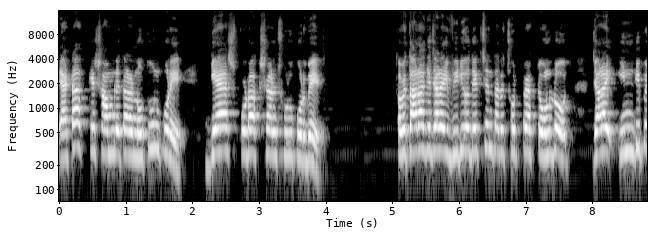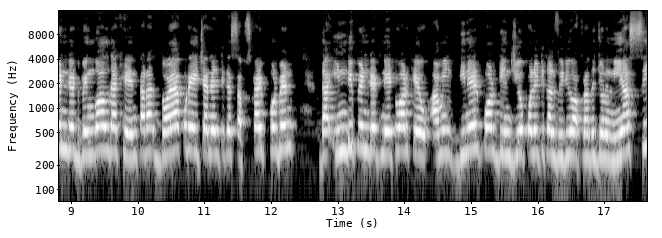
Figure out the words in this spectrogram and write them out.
অ্যাটাককে সামলে তারা নতুন করে গ্যাস প্রোডাকশন শুরু করবে। তবে তার আগে যারা এই ভিডিও দেখছেন, তাদের ছোট্ট একটা অনুরোধ, যারা ইন্ডিপেন্ডেন্ট বেঙ্গল দেখেন, তারা দয়া করে এই চ্যানেলটিকে সাবস্ক্রাইব করবেন। দ্য ইন্ডিপেন্ডেন্ট নেটওয়ার্কেও আমি দিনের পর দিন জিও পলিটিক্যাল ভিডিও আপনাদের জন্য নিয়ে আসছি।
